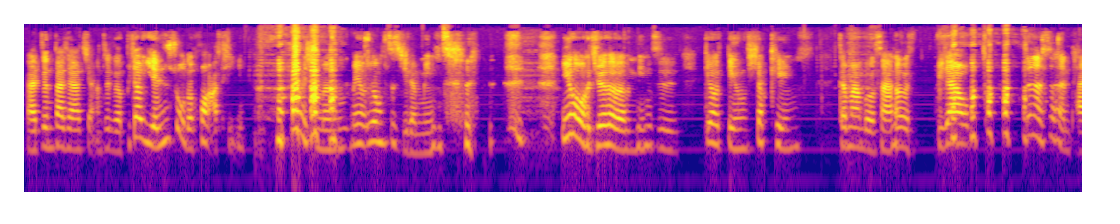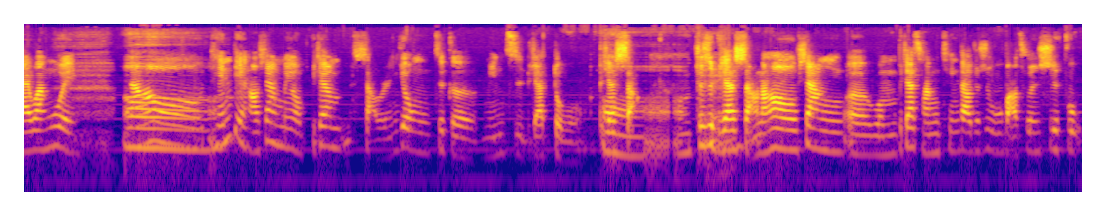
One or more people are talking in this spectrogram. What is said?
来跟大家讲这个比较严肃的话题，为什么没有用自己的名字？因为我觉得名字叫丁小 king 干嘛不三后比较真的是很台湾味。然后甜点好像没有比较少人用这个名字比较多，比较少，oh. 就是比较少。然后像呃，我们比较常听到就是吴宝春师傅，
